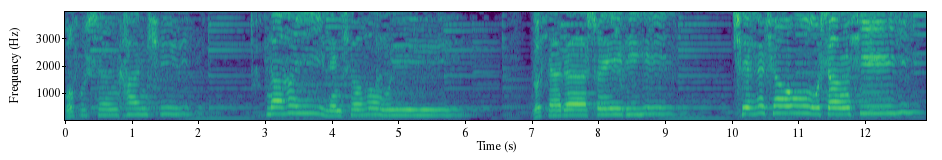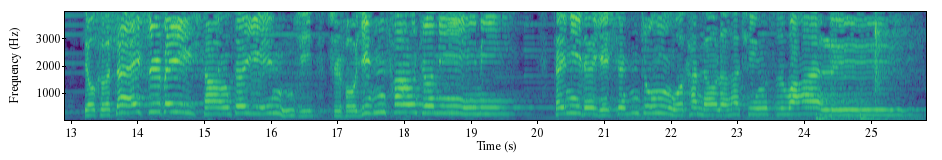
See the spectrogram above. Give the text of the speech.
我俯身看去，那一帘秋雨落下的水滴，却悄无声息。雕刻在石碑上的印记，是否隐藏着秘密？在你的眼神中，我看到了青丝万缕。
